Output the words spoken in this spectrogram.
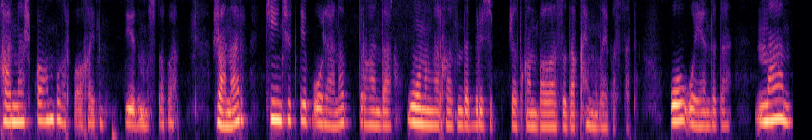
Қарны ашып қалған болар балақайдың деді мұстапа жанар деп ойланып тұрғанда оның арқасында бүрісіп жатқан баласы да қимылдай бастады. Ол оянды да нан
